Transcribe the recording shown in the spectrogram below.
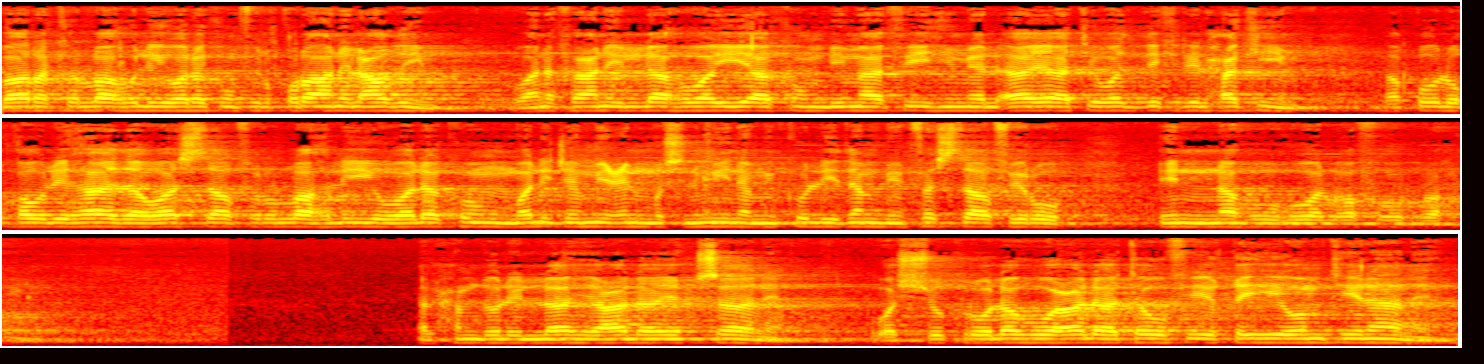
بارك الله لي ولكم في القرآن العظيم. ونفعني الله وإياكم بما فيه من الآيات والذكر الحكيم. أقول قولي هذا وأستغفر الله لي ولكم ولجميع المسلمين من كل ذنب فاستغفروه إنه هو الغفور الرحيم. الحمد لله على إحسانه والشكر له على توفيقه وامتنانه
